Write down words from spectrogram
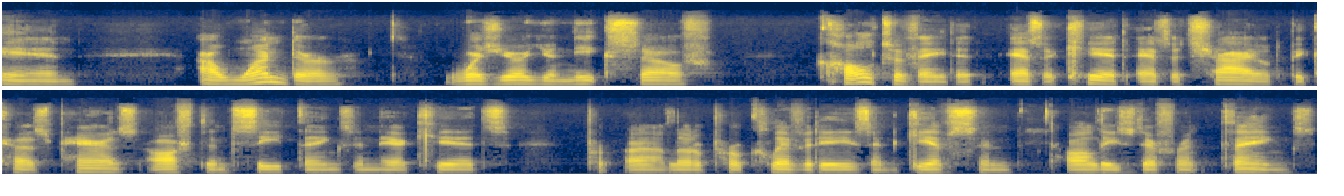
and I wonder was your unique self cultivated as a kid, as a child, because parents often see things in their kids, uh, little proclivities and gifts and all these different things.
